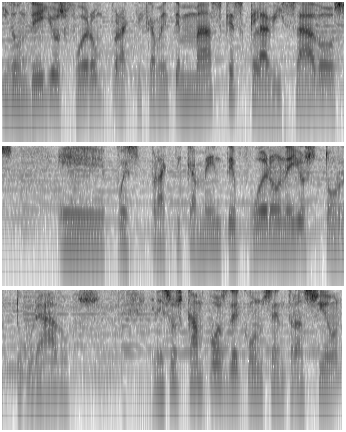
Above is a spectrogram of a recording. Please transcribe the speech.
y donde ellos fueron prácticamente más que esclavizados, eh, pues prácticamente fueron ellos torturados. En esos campos de concentración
